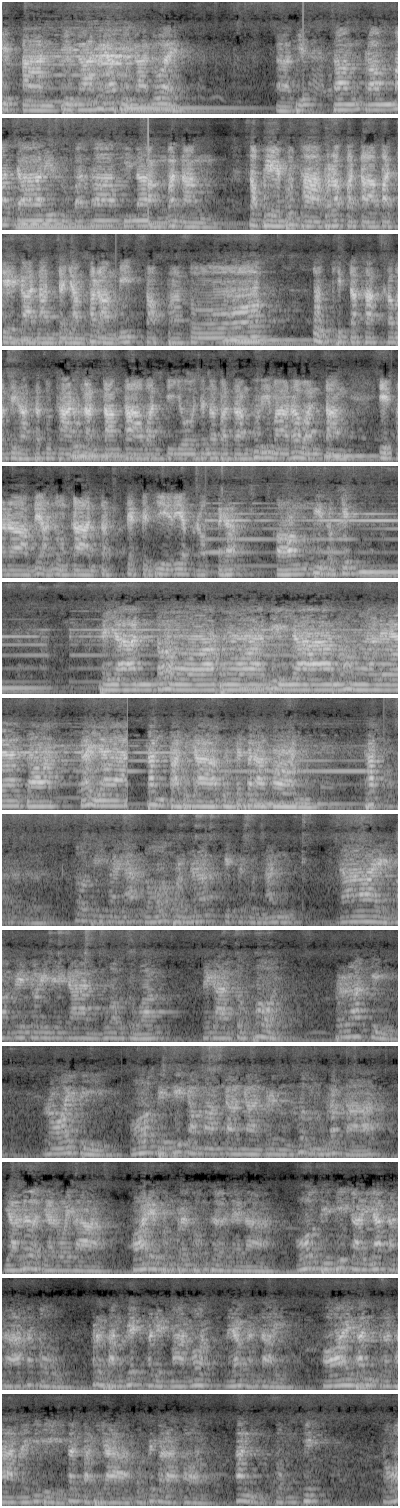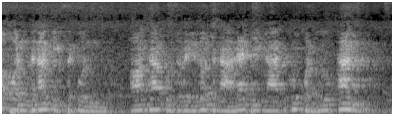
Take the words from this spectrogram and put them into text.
ทีมงานทีมงานด้วยนะทีมงานด้วยอ่าทีมสังพรหมจาริสุปทาคินังวนังสพเพพุทธาพระปตตาปัจเจกานันจะยังพรังมิสัพพโสอุคิตคักขวติหัตตุธารุนันตังทาวันติโยชนะปะตังพุริมาระวันตังอิพรามได้อ่านองค์การจัดเสร็จเป็นที่เรียบร้อยนะครับ ของพี่สมคิดพยันโตโพธิยาโมเลสะ กยาท่านปาฏิยาอุปเทศราพรทัพโสตีชัยนะโสพลนะกิจสกุลนั้น ได้บำเพ็ญกรณีในการบวงสรวงในการสมโพธิพระราชกิ่งร้อยปีขอสิทธิกำลังการงานประดุงเพื่อบำรุงรักษา อย่าเลิศอย่าโรยลา ขอให้ได้สมประสงค์เทินแลนาโอสิทธิจริยตถาคโต พระสังเพชรเด็จมามอดแล้วฉันใด ขอให้ท่านประธานในพิธีท่านปัทยานสมคิดโสพลธนกิจสกุลพร้อมทั้งคุณสุริโรจนาและทีมงานทุกคนทุกท่าน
